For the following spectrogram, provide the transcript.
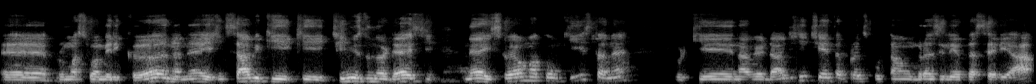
é, para uma Sul-Americana, né? E a gente sabe que, que times do Nordeste, né? Isso é uma conquista, né? Porque, na verdade, a gente entra para disputar um brasileiro da Série A,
